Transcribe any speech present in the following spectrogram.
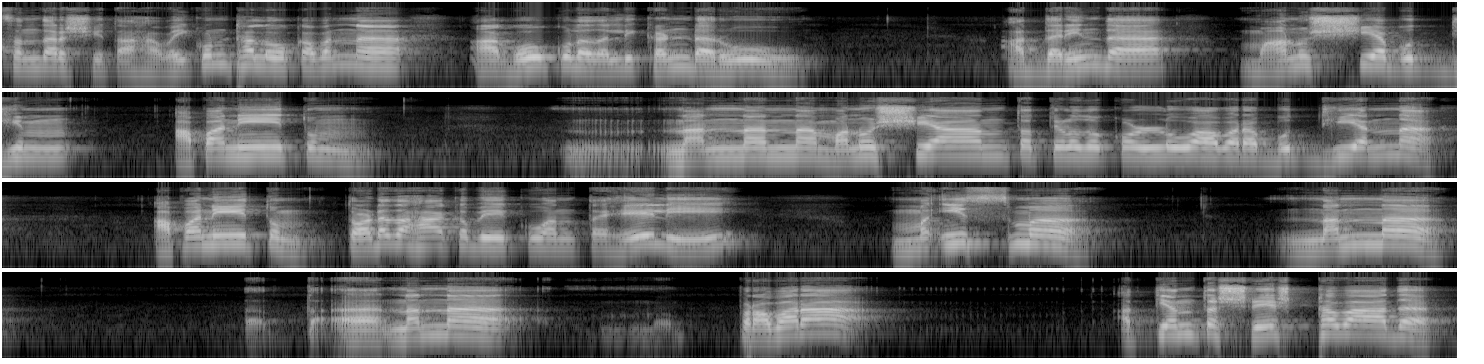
ಸಂದರ್ಶಿತ. ವೈಕುಂಠಲೋಕವನ್ನು ಆ ಗೋಕುಲದಲ್ಲಿ ಕಂಡರು. ಆದ್ದರಿಂದ ಮನುಷ್ಯ ಬುದ್ಧಿಂ ಅಪನೇತುಂ. ನನ್ನನ್ನು ಮನುಷ್ಯ ಅಂತ ತಿಳಿದುಕೊಳ್ಳುವ ಅವರ ಬುದ್ಧಿಯನ್ನು ಅಪನೇತುಂ ತೊಡೆದು ಹಾಕಬೇಕು ಅಂತ ಹೇಳಿ ಮಯಿಸ್ಮ ನನ್ನ ನನ್ನ ಪ್ರವರ ಅತ್ಯಂತ ಶ್ರೇಷ್ಠವಾದ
